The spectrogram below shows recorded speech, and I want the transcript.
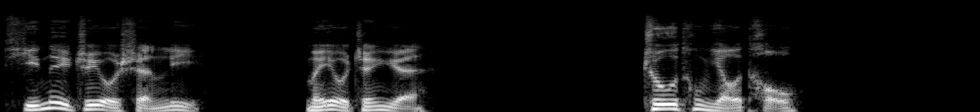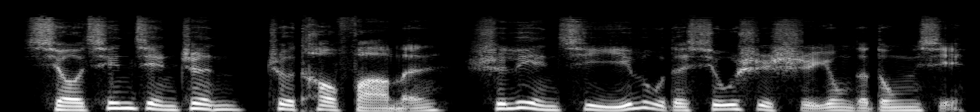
体内只有神力，没有真元。周通摇头，小千剑阵这套法门是炼气一路的修士使用的东西，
